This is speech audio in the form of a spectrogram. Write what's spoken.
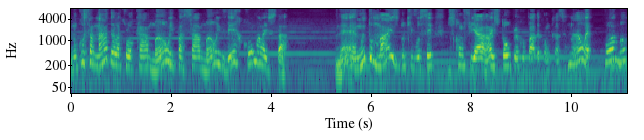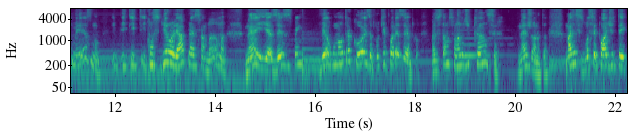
Não custa nada ela colocar a mão e passar a mão e ver como ela está. Né? É muito mais do que você desconfiar, ah, estou preocupada com câncer. Não, é pôr a mão mesmo e, e, e conseguir olhar para essa mama, né? E às vezes ver alguma outra coisa, porque, por exemplo, nós estamos falando de câncer, né, Jonathan? Mas assim, você pode ter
